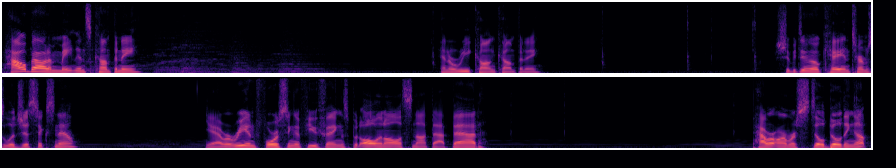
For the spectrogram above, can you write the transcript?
How about a maintenance company and a recon company? Should be doing okay in terms of logistics now. Yeah, we're reinforcing a few things, but all in all, it's not that bad. Power armor still building up.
